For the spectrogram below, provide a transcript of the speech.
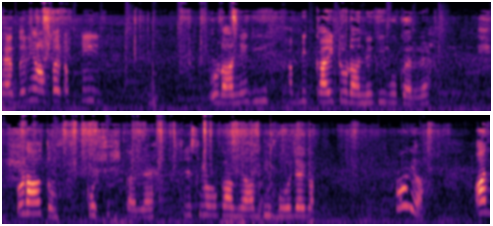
हैदर यहाँ पर अपनी उड़ाने की अपनी काइट उड़ाने की वो कर रहा है। उड़ाओ तुम। कोशिश कर रहा है। जिसमें वो कामयाब भी हो जाएगा। हो गया। और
